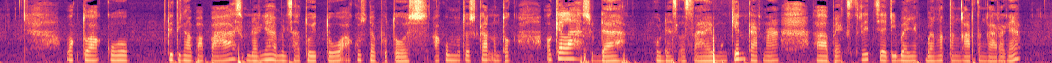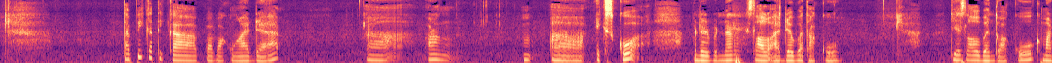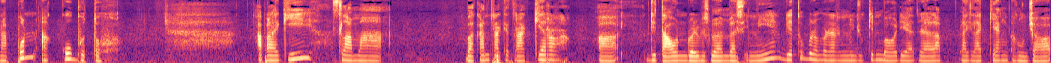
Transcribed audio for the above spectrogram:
Waktu aku ditinggal papa sebenarnya hamil satu itu aku sudah putus. Aku memutuskan untuk oke okay lah sudah udah selesai. Mungkin karena uh, backstreet jadi banyak banget tengkar-tengkarnya. Tapi ketika papaku nggak ada uh, orang uh, exco benar-benar selalu ada buat aku. Dia selalu bantu aku ke mana pun aku butuh apalagi selama bahkan terakhir-terakhir uh, di tahun 2019 ini dia tuh benar-benar nunjukin bahwa dia adalah laki-laki yang tanggung jawab.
